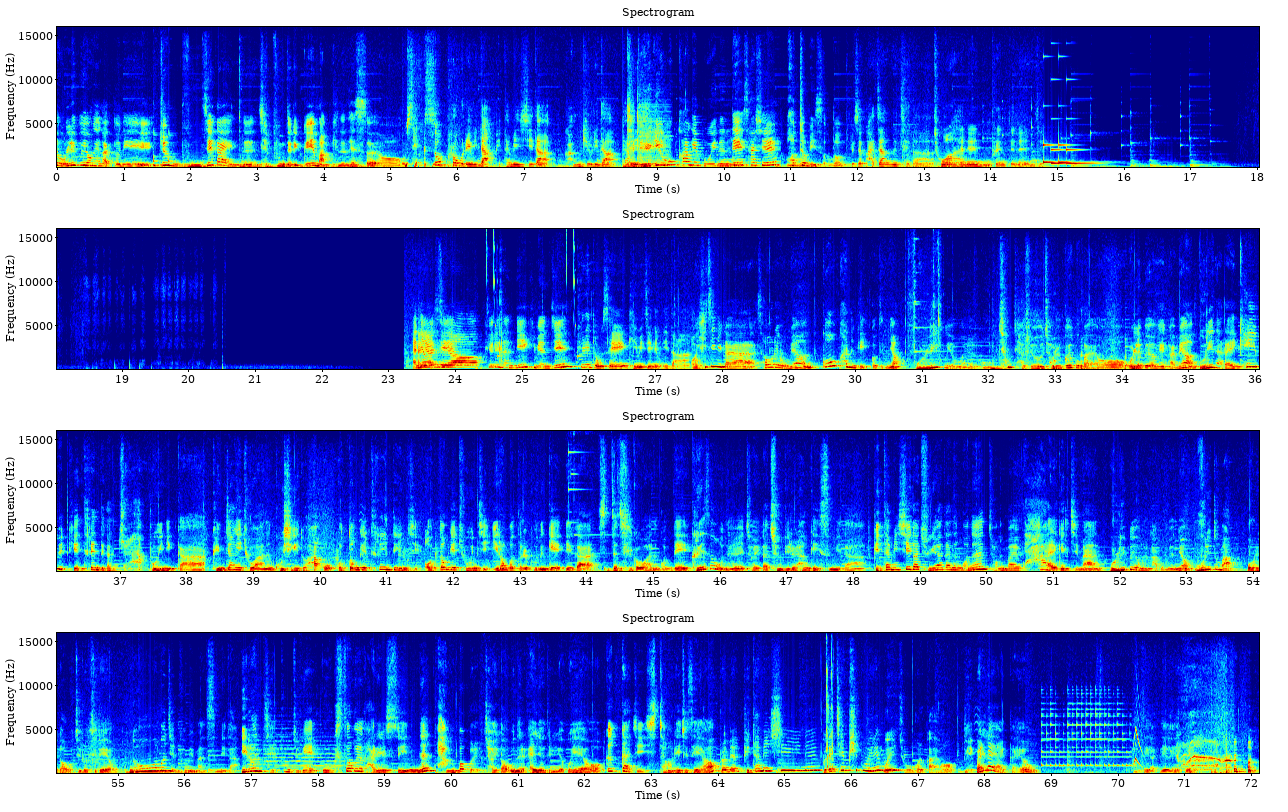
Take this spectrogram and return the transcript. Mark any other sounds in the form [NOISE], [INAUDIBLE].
근데 올리브영에 갔더니 좀 문제가 있는 제품들이 꽤 많기는 했어요. 뭐 색소 프로그램이다, 비타민 C다, 감귤이다. 이제 비타민 되게 혹하게 보이는데 음. 사실 허점이 있었던 그래서 가장 제가 좋아하는 브랜드는 이제 퓨린 언니 김현진. 퓨린 동생 김희진입니다. 어, 희진이가 서울에 오면 꼭 하는 게 있거든요. 올리브영을 엄청 자주 저를 끌고 가요. [LAUGHS] 올리브영에 가면 우리나라의 K-뷰티의 트렌드가 쫙 보이니까 굉장히 좋아하는 곳이기도 하고 어떤 게 트렌드인지 어떤 게 좋은지 이런 것들을 보는 게 얘가 진짜 즐거워하는 건데 그래서 오늘 저희가 준비를 한 게 있습니다. 비타민 C가 중요하다는 거는 정말 다 알겠지만 올리브영을 가보면요. 우리도 막 머리가 어지 러지래요. 너무 제품이 많습니다. 이런 제품 중에 옥석을 가릴 수 있는 방법을 저희가 오늘 알려드리려고 해요. 끝까지 시청을 해주세요. 그러면 비타민 C는 도대체 피부에 왜 좋은 걸까요? 왜 발라야 할까요? 아, 내가 내가 얘기해.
